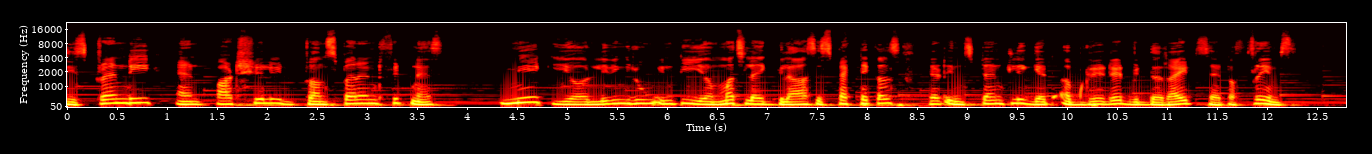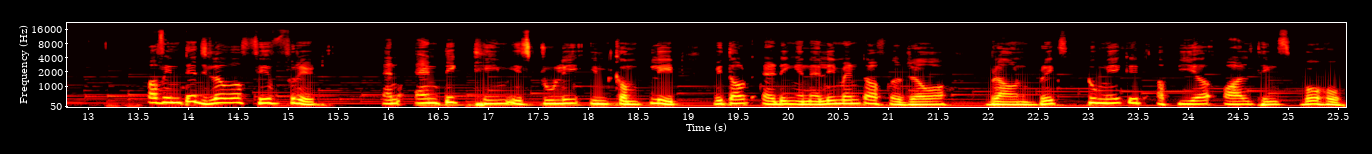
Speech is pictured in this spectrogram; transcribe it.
This trendy and partially transparent fitness make your living room interior much like glass spectacles that instantly get upgraded with the right set of frames. A vintage lover favorite, an antique theme is truly incomplete without adding an element of raw brown bricks to make it appear all things boho.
